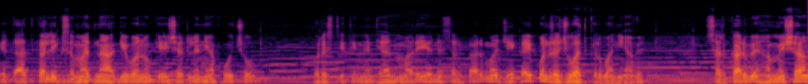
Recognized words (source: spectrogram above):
કે તાત્કાલિક સમાજના આગેવાનો કહે છે એટલે ત્યાં પહોંચો. પરિસ્થિતિને ધ્યાનમાં રહી અને સરકારમાં જે કાંઈ પણ રજૂઆત કરવાની આવે સરકારે હંમેશા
